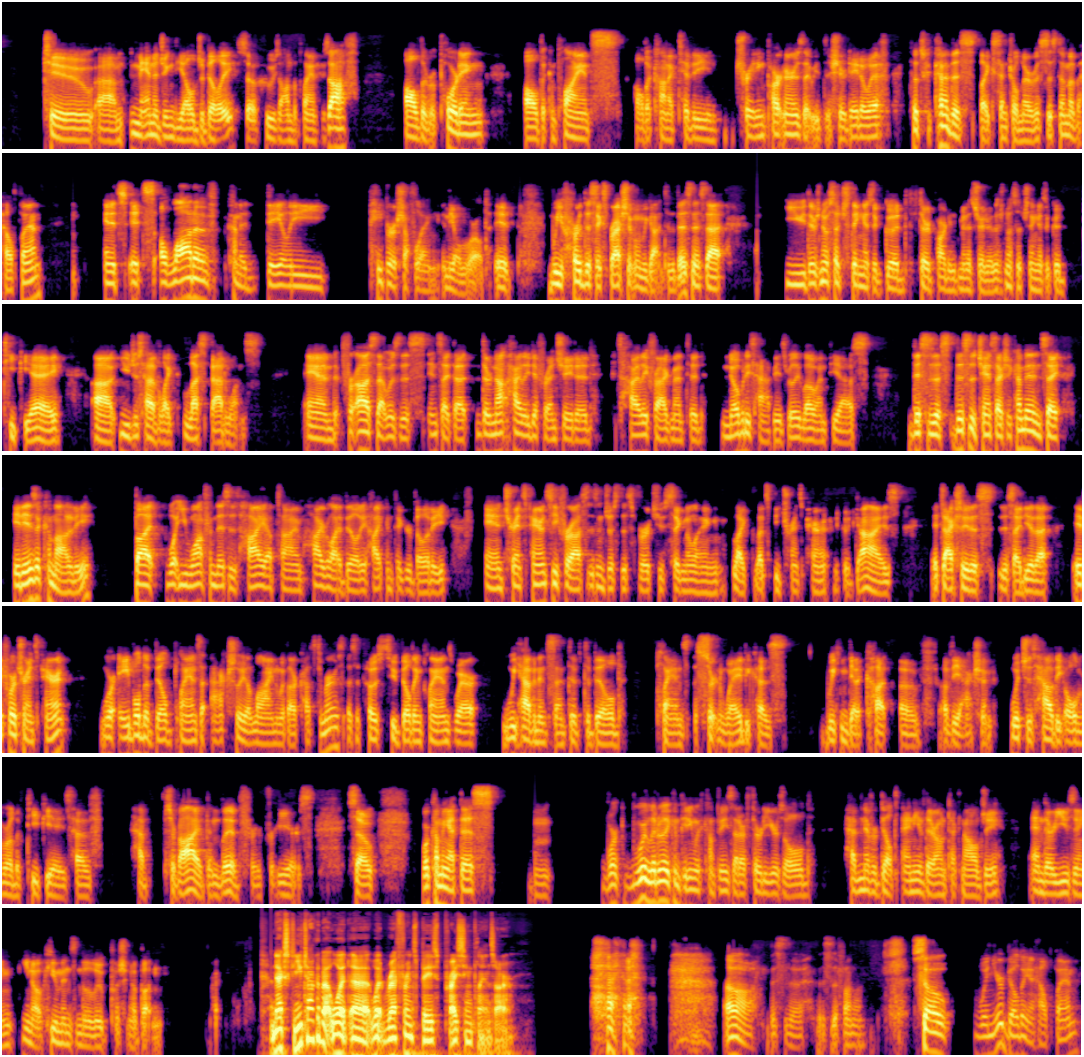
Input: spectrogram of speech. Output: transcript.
to um, managing the eligibility. So who's on the plan, who's off, all the reporting, all the compliance, all the connectivity and trading partners that we have to share data with. So it's kind of this like central nervous system of a health plan. And it's it's a lot of kind of daily paper shuffling in the old world. It we've heard this expression when we got into the business that you there's no such thing as a good third party administrator. There's no such thing as a good TPA. Uh, you just have like less bad ones. And for us, that was this insight that they're not highly differentiated. It's highly fragmented. Nobody's happy. It's really low NPS. This is a, this is a chance to actually come in and say it is a commodity. But what you want from this is high uptime, high reliability, high configurability. And transparency for us isn't just this virtue signaling, like let's be transparent and good guys. It's actually this this idea that if we're transparent, we're able to build plans that actually align with our customers as opposed to building plans where we have an incentive to build plans a certain way because we can get a cut of of the action, which is how the old world of TPAs have have survived and lived for, for years. So we're coming at this. Um, we're we're literally competing with companies that are 30 years old, have never built any of their own technology, and they're using you know humans in the loop pushing a button. Right. Next, can you talk about what uh, what reference based pricing plans are? oh, this is a this is a fun one. So when you're building a health plan,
